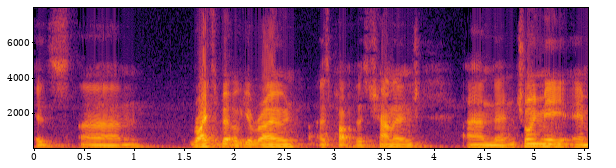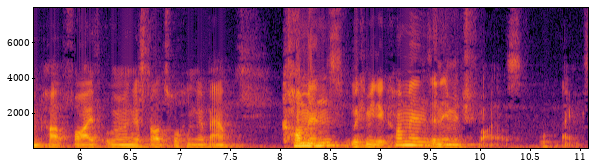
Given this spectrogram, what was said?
It's um, write a bit of your own as part of this challenge, and then join me in part five when we're going to start talking about commons, Wikimedia Commons, and image files. Thanks.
